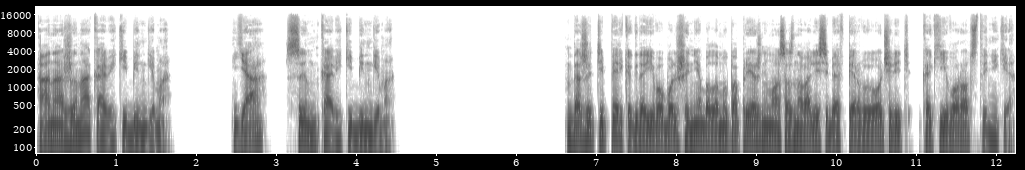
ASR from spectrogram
Она жена Кавики Бингема. Я сын Кавики Бингема. Даже теперь, когда его больше не было, мы по-прежнему осознавали себя в первую очередь как его родственники.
